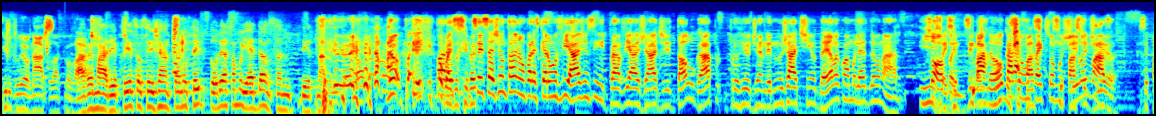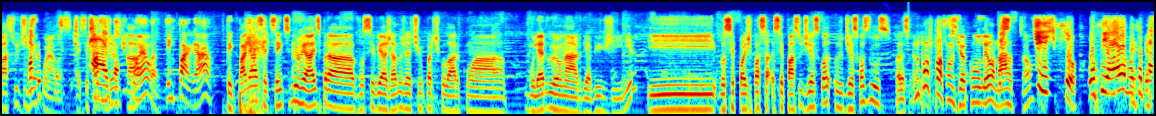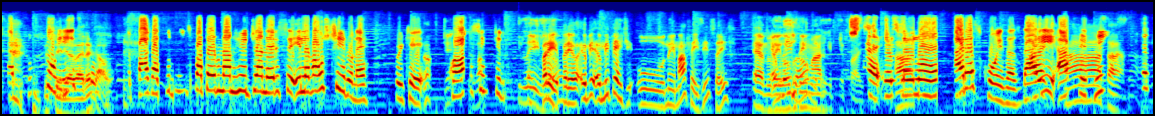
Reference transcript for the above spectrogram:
filho do Leonardo lá que eu lá. Ave Maria, pensa você jantando o tempo todo e essa mulher dançando dentro na. Não, e, e parece, que- vai- não sei se é jantar não, parece que era uma viagem assim, pra viajar de tal lugar pro, pro Rio de Janeiro no jatinho dela com a mulher do Leonardo. Isso, Só, aí você desembarcou, não, cada você um passa- pega sua você mochila passa e o dia- vaza. Você passa o dia com elas. Aí você Ah, passa o já. Com ela, tem que pagar. Tem que pagar 700 mil reais pra você viajar no jatinho particular com a mulher do Leonardo e a Virgínia. E você pode passar. Você passa os dias com, a- dias com as duas. Parece. Eu não posso passar um dia com o Leonardo, não? Isso! O pior é você pagar tudo isso. legal. Você paga tudo isso pra terminar no Rio de Janeiro e, se- e levar uns tiros, né? Porque Gente, qual é o sentido? que leilão. Peraí, peraí, eu me, eu me perdi. O Neymar fez isso, é isso? É, no É um leilão, do leilão Neymar. que ele faz. É, ele Ah. leiloou várias coisas. Daí a ah, tá.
